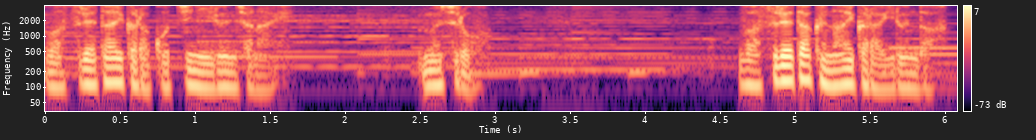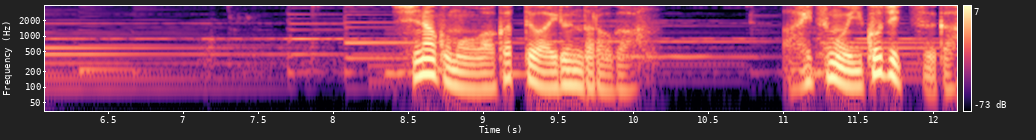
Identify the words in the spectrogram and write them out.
忘れたいからこっちにいるんじゃない。むしろ忘れたくないからいるんだ。しなこも分かってはいるんだろうがあいつも意固地っつうか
